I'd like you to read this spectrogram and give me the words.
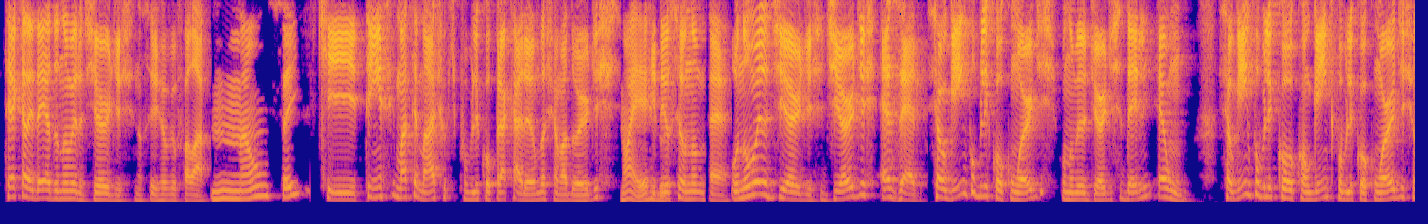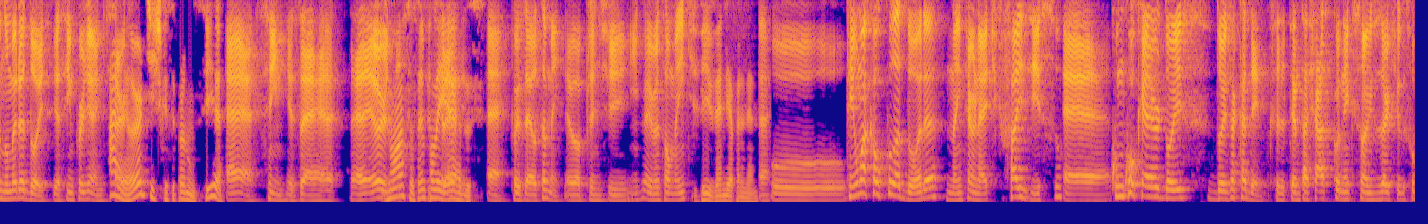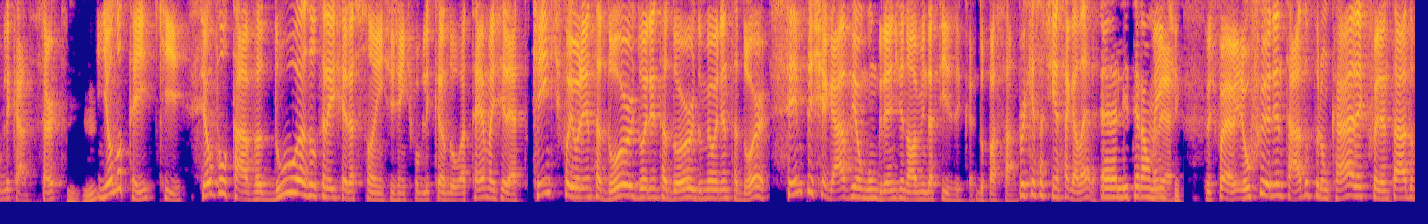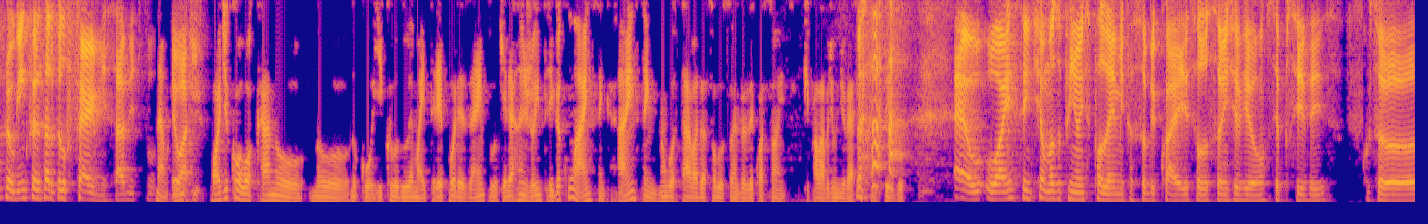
Tem aquela ideia do número de Erdős, não sei se já ouviu falar. Não sei. Que tem esse matemático que publicou pra caramba, chamado Erdős. Não é Erdős? E deu seu nome. É, o número de Erdős de Erdős é zero. Se alguém publicou com Erdős, o número de Erdős dele é um. Se alguém publicou com alguém que publicou com Erdős, o número é 2, e assim por diante. Ah, é Erdős que se pronuncia? É, sim, é, é Erdős. Nossa, eu sempre falei Erdős. É, pois é, eu também. Eu aprendi eventualmente. Vivendo e aprendendo. É. O... Tem uma calculadora na internet que faz isso é, com qualquer dois, dois acadêmicos. Ele tenta achar as conexões dos artigos publicados, certo? Uhum. E eu notei que se eu voltava duas ou três gerações de gente publicando até mais direto, quem que foi orientador do orientador do meu orientador, sempre chegava em algum grande nome da física do passado. Porque só tinha essa galera. É, literalmente. Então, tipo, é, eu fui orientado por um cara que foi orientado por alguém que foi orientado pelo Fermi, sabe? Tipo, Não, eu e, acho. E pode colocar no, no, no currículo do Lemaitre, por exemplo, que ele arranjou intriga com Einstein, cara. Einstein não gostava das soluções das equações, que falava de um universo expansivo. É, o Einstein tinha umas opiniões polêmicas sobre quais soluções deviam ser possíveis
